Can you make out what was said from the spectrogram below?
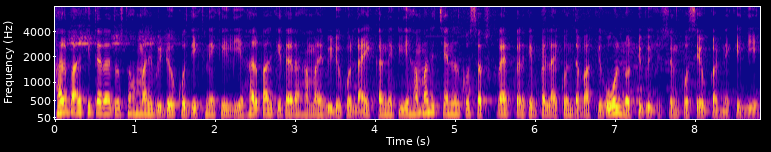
हर बार की तरह दोस्तों हमारे वीडियो को देखने के लिए, हर बार की तरह हमारे वीडियो को लाइक करने के लिए, हमारे चैनल को सब्सक्राइब करके बेल आइकन दबा के ऑल नोटिफिकेशन को सेव करने के लिए।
